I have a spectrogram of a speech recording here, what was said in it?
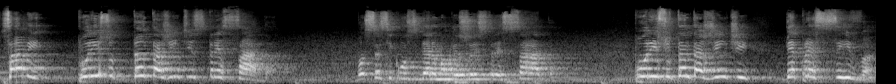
Sabe, por isso tanta gente estressada. Você se considera uma pessoa estressada? Por isso tanta gente depressiva.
